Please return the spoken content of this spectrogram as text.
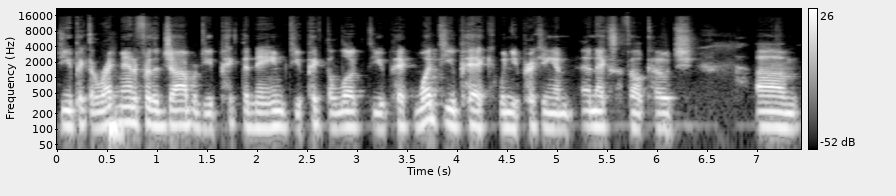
do you pick the right man for the job or do you pick the name? Do you pick the look? Do you pick what do you pick when you're picking an, an XFL coach? Um,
